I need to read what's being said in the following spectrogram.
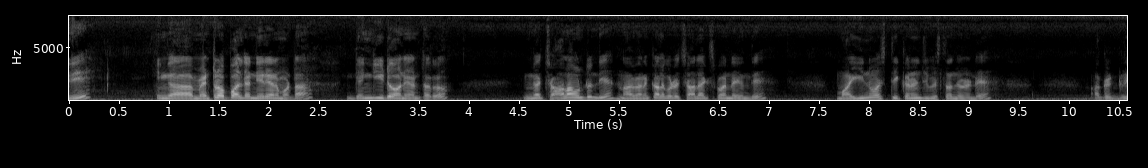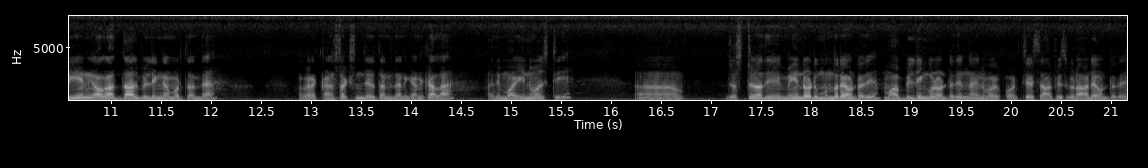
ఇది ఇంకా మెట్రోపాలిటన్ ఏరియా అనమాట గంగీడో అని అంటారు. ఇంకా చాలా ఉంటుంది. నా వెనకాల కూడా చాలా ఎక్స్పాండ్ అయింది మా యూనివర్సిటీ ఇక్కడ నుంచి చూపిస్తాను చూడండి. అక్కడ గ్రీన్గా ఒక అద్దాల బిల్డింగ్ కనబడుతుంది. అక్కడ కన్స్ట్రక్షన్ జరుగుతుంది దానికి వెనకాల. అది మా యూనివర్సిటీ. జస్ట్ అది మెయిన్ రోడ్కి ముందరే ఉంటుంది. మా బిల్డింగ్ కూడా ఉంటుంది. నేను వర్క్- చేసే ఆఫీస్ కూడా ఆడే ఉంటుంది.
